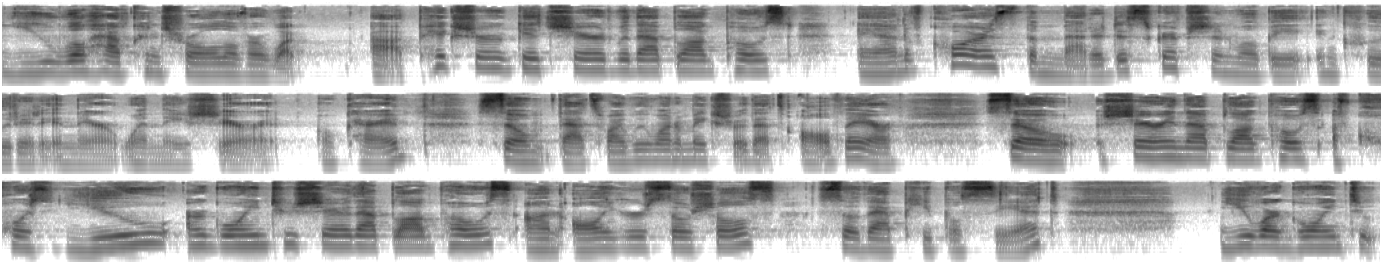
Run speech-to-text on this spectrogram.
you will have control over what uh, picture gets shared with that blog post. And of course, the meta description will be included in there when they share it. Okay. So that's why we want to make sure that's all there. So sharing that blog post, of course, you are going to share that blog post on all your socials so that people see it. You are going to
